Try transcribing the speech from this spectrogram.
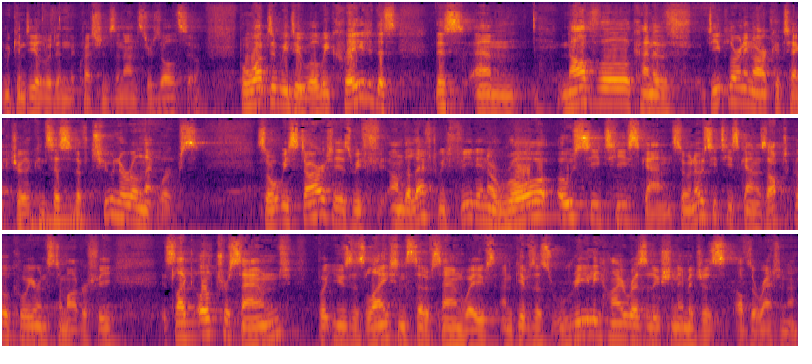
We can deal with it in the questions and answers also. But what did we do? Well, we created this, this um, novel kind of deep learning architecture that consisted of two neural networks. So what we start is we f- on the left we feed in a raw OCT scan. So an OCT scan is optical coherence tomography. It's like ultrasound, but uses light instead of sound waves and gives us really high resolution images of the retina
